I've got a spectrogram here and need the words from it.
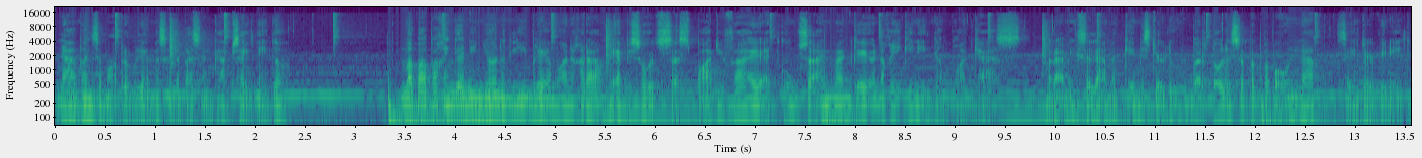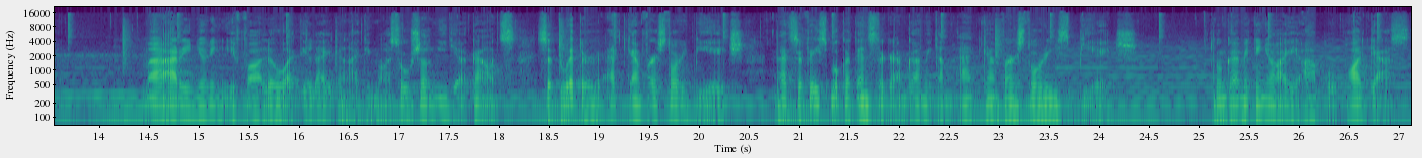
laban sa mga problema sa labas ng campsite na ito. Mapapakinggan ninyo ng libre ang mga nakaraang episodes sa Spotify at kung saan man kayo nakikinig ng podcast. Maraming salamat kay Mr. Louie Bartolo sa pagpapaunlak sa interview na ito. Maaari nyo ring i-follow at i-like ang ating mga social media accounts sa Twitter at Campfire Story PH at sa Facebook at Instagram gamit ang at Campfire Stories PH. Kung gamit ninyo ay Apple Podcast,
